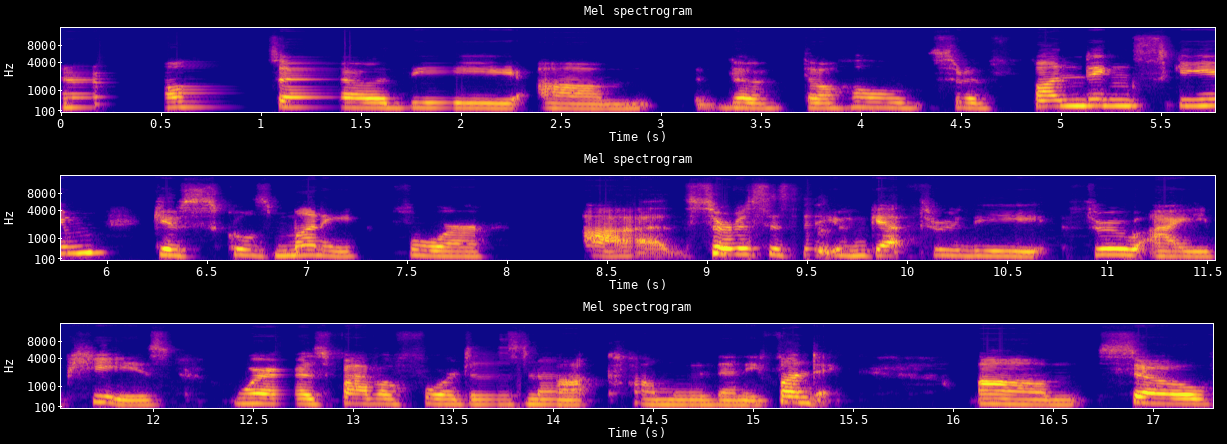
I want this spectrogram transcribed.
and also the um, the the whole sort of funding scheme gives schools money for uh, services that you can get through the through IEPs, whereas 504 does not come with any funding. Um, so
